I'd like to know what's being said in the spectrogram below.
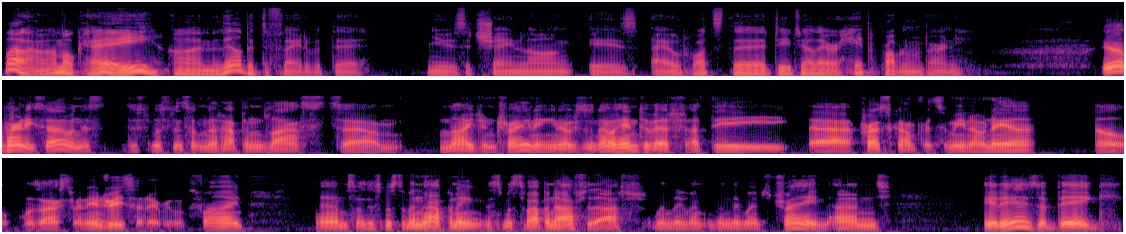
Well, I'm okay. I'm a little bit deflated with the news that Shane Long is out. What's the detail there? A hip problem, apparently. Yeah, apparently so. And this this must have been something that happened last um, night in training. You know, there's no hint of it at the uh, press conference. I mean, O'Neill was asked about an injury, said everyone's fine. Um, so this must have been happening. This must have happened after that when they went when they went to train, and it is a big.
